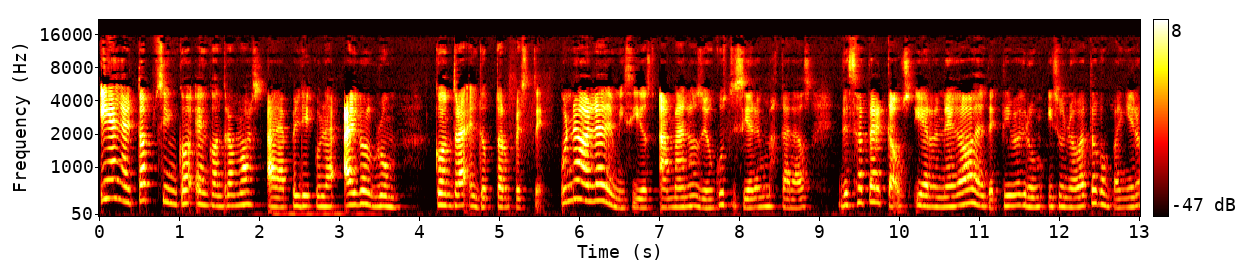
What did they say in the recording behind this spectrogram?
Y en el top 5 encontramos a la película Igor Groom, contra el Doctor Peste. Una ola de homicidios a manos de un justiciero enmascarado desata el caos y el renegado detective Groom y su novato compañero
